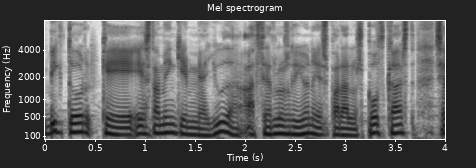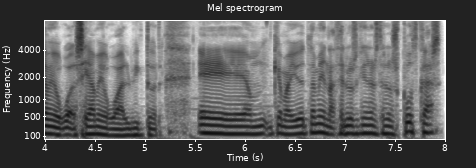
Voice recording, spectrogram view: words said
Víctor, que es también quien me ayuda a hacer los guiones para los podcasts, se llama igual, se igual Víctor, eh, que me ayuda también a hacer los guiones de los podcasts,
